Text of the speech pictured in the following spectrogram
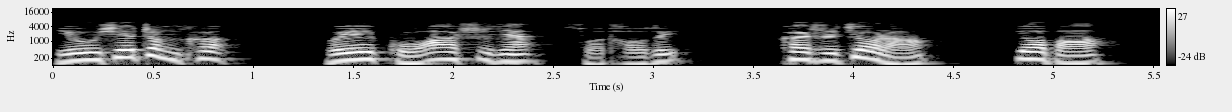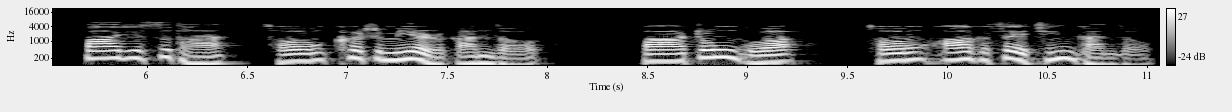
有些政客为果阿事件所陶醉，开始叫嚷要把巴基斯坦从克什米尔赶走，把中国从阿克塞钦赶走。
